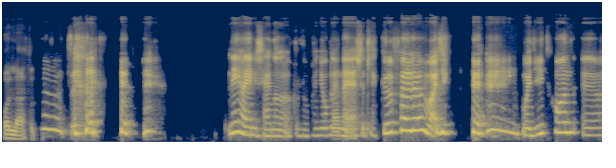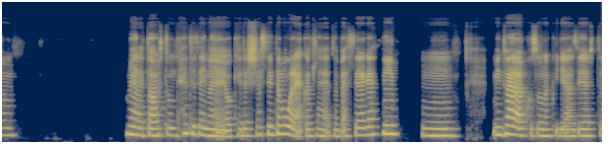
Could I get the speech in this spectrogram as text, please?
Hogy látod? Néha én is elgondolkozom, hogy jobb lenne esetleg külföldön, vagy, vagy itthon. Merre tartunk? Hát ez egy nagyon jó kérdés, ezt szerintem órákat lehetne beszélgetni. Mm, mint vállalkozónak ugye azért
